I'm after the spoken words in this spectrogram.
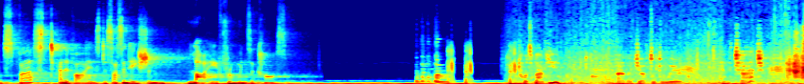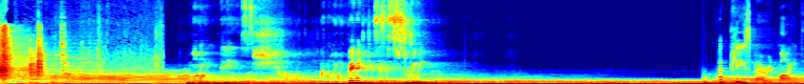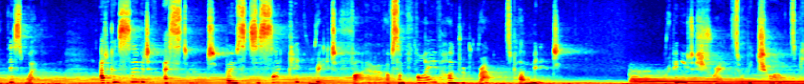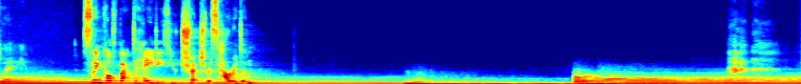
World's first televised assassination, live from Windsor Castle. What about you? I have a job to do here. In the church? In town. My nails are sharp, and my vengeance extreme. And please bear in mind that this weapon, at a conservative estimate, boasts a cyclic rate of fire of some 500 rounds per minute. Ripping you to shreds would be child's play. Slink off back to Hades, you treacherous harridan.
